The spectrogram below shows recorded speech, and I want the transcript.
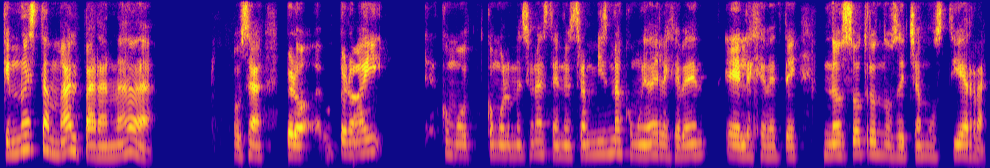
que no está mal para nada. O sea, pero, pero hay, como, como lo mencionaste, en nuestra misma comunidad LGBT, LGBT, nosotros nos echamos tierra.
